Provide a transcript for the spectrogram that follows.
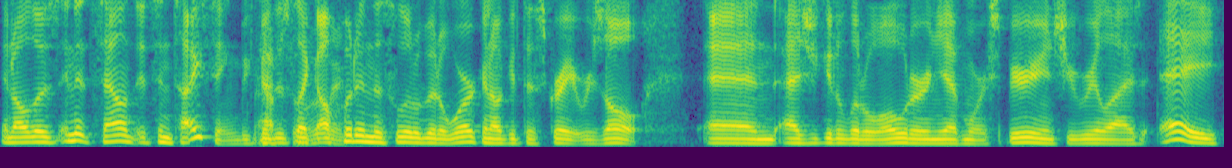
and all those. And it sounds it's enticing because it's like I'll put in this little bit of work and I'll get this great result. And as you get a little older and you have more experience, you realize a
